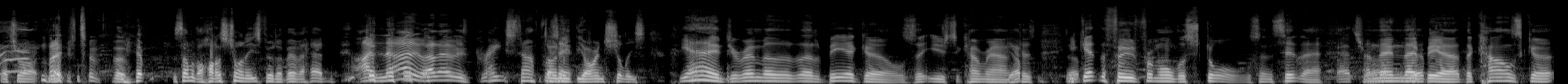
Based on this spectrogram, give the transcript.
That's right. Most of them. Yep. Some of the hottest Chinese food I've ever had. I know, I know. It was great stuff. Don't eat it? the orange chilies. Yeah, do you remember the, the beer girls that used to come around? Yep, Because you get the food from all the stalls and sit there. That's right. And then there'd yep. be a, the Carlsger,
